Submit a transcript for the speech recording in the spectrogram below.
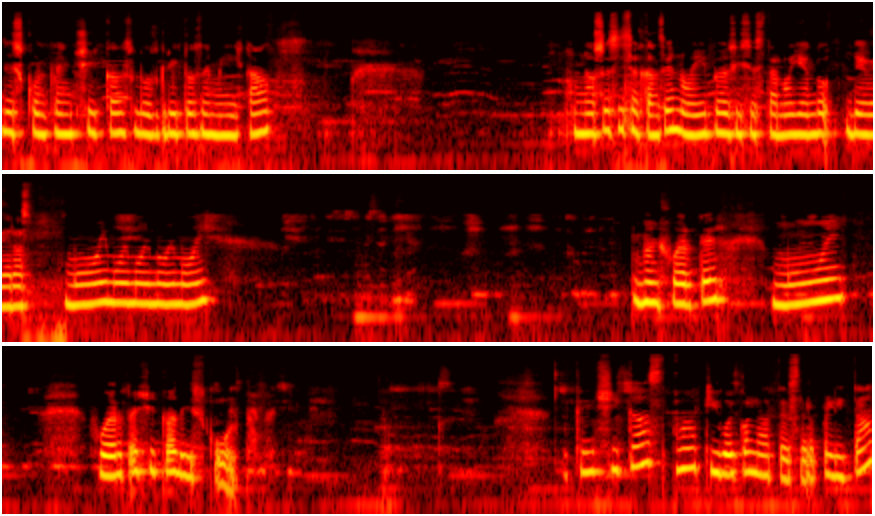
Disculpen chicas los gritos de mi hija. No sé si se alcancen a oír, pero si se están oyendo de veras muy, muy, muy, muy, muy. Muy fuerte, muy fuerte, chicas, discúlpenme. Ok, chicas, aquí voy con la tercera pelita.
